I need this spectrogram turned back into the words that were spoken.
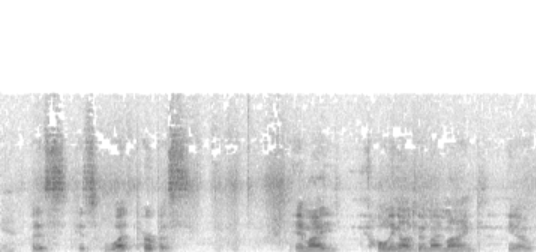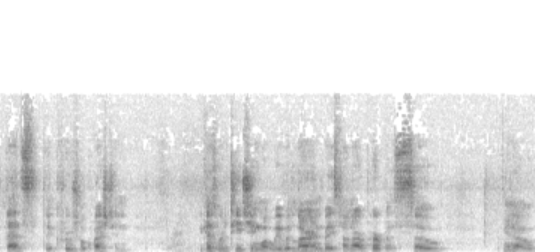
Yeah. but it's it's what purpose am I holding on to in my mind? You know, that's the crucial question. Right. because we're teaching what we would learn based on our purpose. So, you know,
